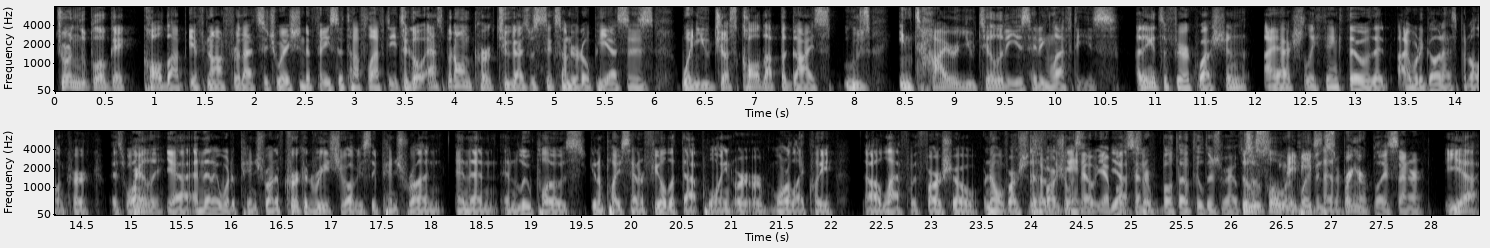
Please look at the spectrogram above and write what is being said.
Jordan Luplow get called up if not for that situation to face a tough lefty? To go Espinal and Kirk, two guys with 600 OPSs, when you just called up a guy whose entire utility is hitting lefties? I think it's a fair question. I actually think though that I would have gone Espinal and Kirk as well. Really? Yeah, and then I would have pinch run. If Kirk had reached, you obviously pinch run, and then and Luplow's going to play center field at that point, or, or more likely uh, left with Varsho. No, Varsho's out Varsho was out. Yeah, yeah both center, so, both outfielders were out. So, so maybe even center. Springer plays center. Yeah,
